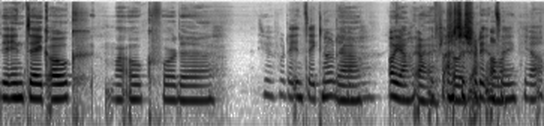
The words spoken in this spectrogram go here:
de intake ook maar ook voor de... Die we voor de intake nodig ja. hebben. Oh ja, ja. De fluitjes voor de intake, ja.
